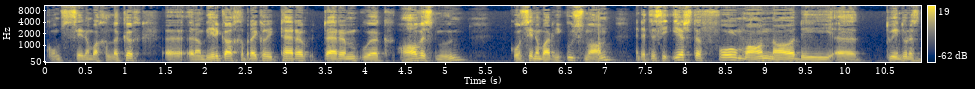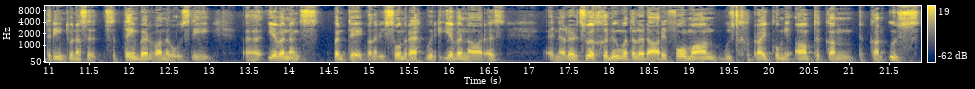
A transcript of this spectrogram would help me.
kom sê dan maar gelukkig uh in Amerika gebruik hulle die term term ook harvest moon kon sê nou maar die oesmaan en dit is die eerste volmaan na die uh 22 23 September wanneer ons die uh eweningspunt het wanneer die son reg bo die ewenaar is en hulle het dit so genoem dat hulle daardie volmaan moes gebruik om die aand te kan te kan oes.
